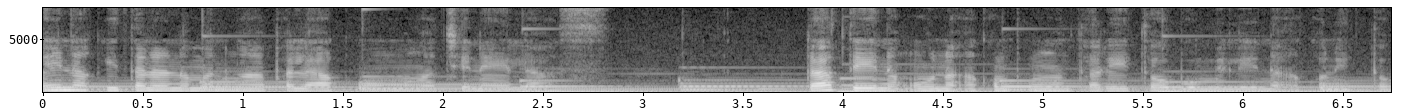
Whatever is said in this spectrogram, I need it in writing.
May nakita na naman nga pala akong mga tsinelas. Dati, nang una akong pumunta rito, bumili na ako nito.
